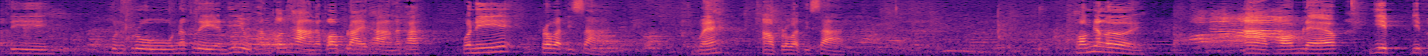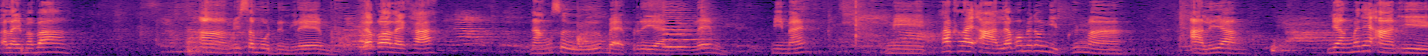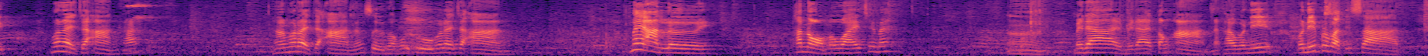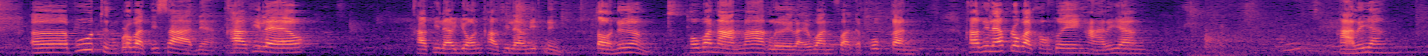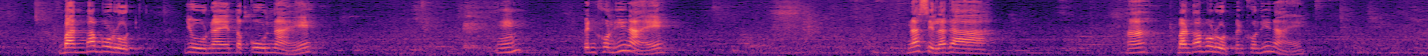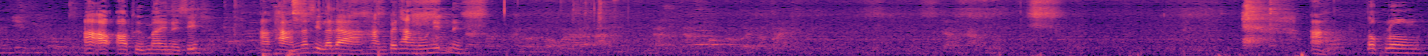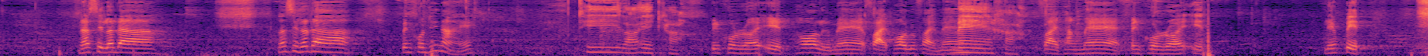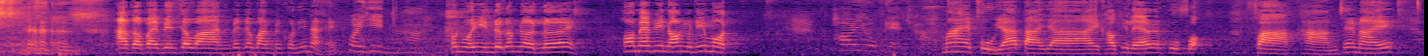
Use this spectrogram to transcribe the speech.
สวัสดีคุณครูนักเรียนที่อยู่ทั้งต้นทางแล้วก็ปลายทางนะคะ วันนี้ประวัติศาสตร์ถูกไหมอ้าวประวัติศาสตร์ พร้อมยังเอ่ยอ่า พร้อมแล้ว หยิบหยิบอะไรมาบ้าง อ่า มีสมุดหนึ่งเล่ม แล้วก็อะไรคะ หนังสือแบบเรียนหนึ่งเล่ม มีไหมมีถ้าใครอ่านแล้วก็ไม่ต้องหยิบขึ้นมา อ่านหรือยัง ยังไม่ได้อ่านอีกเมื่อไหร่จะอ่านคะฮะเมื่อไหร่จะอ่านหนังสือของคุณครูเมื่อไหร่จะอ่าน ไม่อ่านเลย ถนอมเอาไว้ใช่ไหมอืมไม่ได้ไม่ได้ต้องอ่านนะคะ วันนี้วันนี้ประวัติศาสตร์เอ่อพูดถึงประวัติศาสตร์เนี่ยคราวที่แล้วคราวที่แล้วย้อนคราวที่แล้วนิดหนึ่งต่อเนื่อง เพราะว่านานมากเลยหลายวันกว่าจะพบกันคราวที่แล้วประวัติของตัวเองหาหรือยัง หาหรือยัง บรรพบุรุษ อยู่ในตระกูลไหนหืมเป็นคนที่ไหนนศิลดาฮะบรรพบุรุษเป็นคนที่ไหนอ่าเอาเอาถือไม้หน่อยสิอาถามนศิลดา หันไปทางนู้นนิดนึงอะตกลงนศิลดา นศิลดาเป็นคนที่ไหน ที่ร้อยเอ็ดค่ะ เป็นคนร้อยเอ็ดพ่อหรือแม่ ฝ่ายพ่อหรือฝ่ายแม่ แม่ค่ะ ฝ่ายทางแม่เป็นคนร้อยเอ็ดเลี้ยงเป็ดอ่าต่อไปเบญจวรรณเบญจวรรณเป็นคนที่ไหนหัวหินค่ะ คนหัวหินโดยกำเนิดเลย พ่อแม่พี่น้องอยู่นี่หมด พ่ออยู่เพชรค่ะ ไม่ปู่ย่าตายายเขาวที่แล้วนะครูฝฝากถามใช่ไหม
